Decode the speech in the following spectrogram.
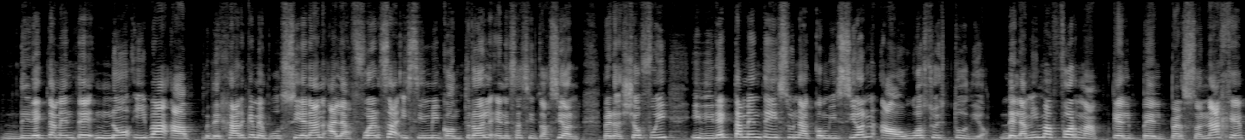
directamente no iba a dejar que me pusieran a la fuerza y sin mi control en esa situación. Pero yo fui y directamente hice una comisión a Owosu Studio. De la misma forma que el, personaje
